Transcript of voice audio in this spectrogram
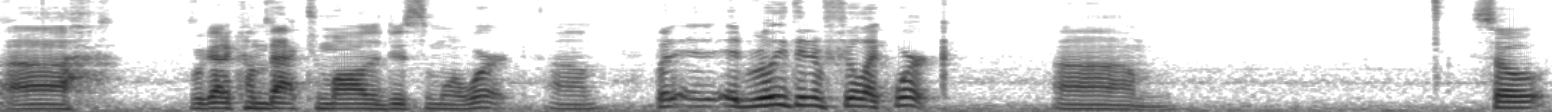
uh, we got to come back tomorrow to do some more work. Um, but it, it, really didn't feel like work. Um, so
